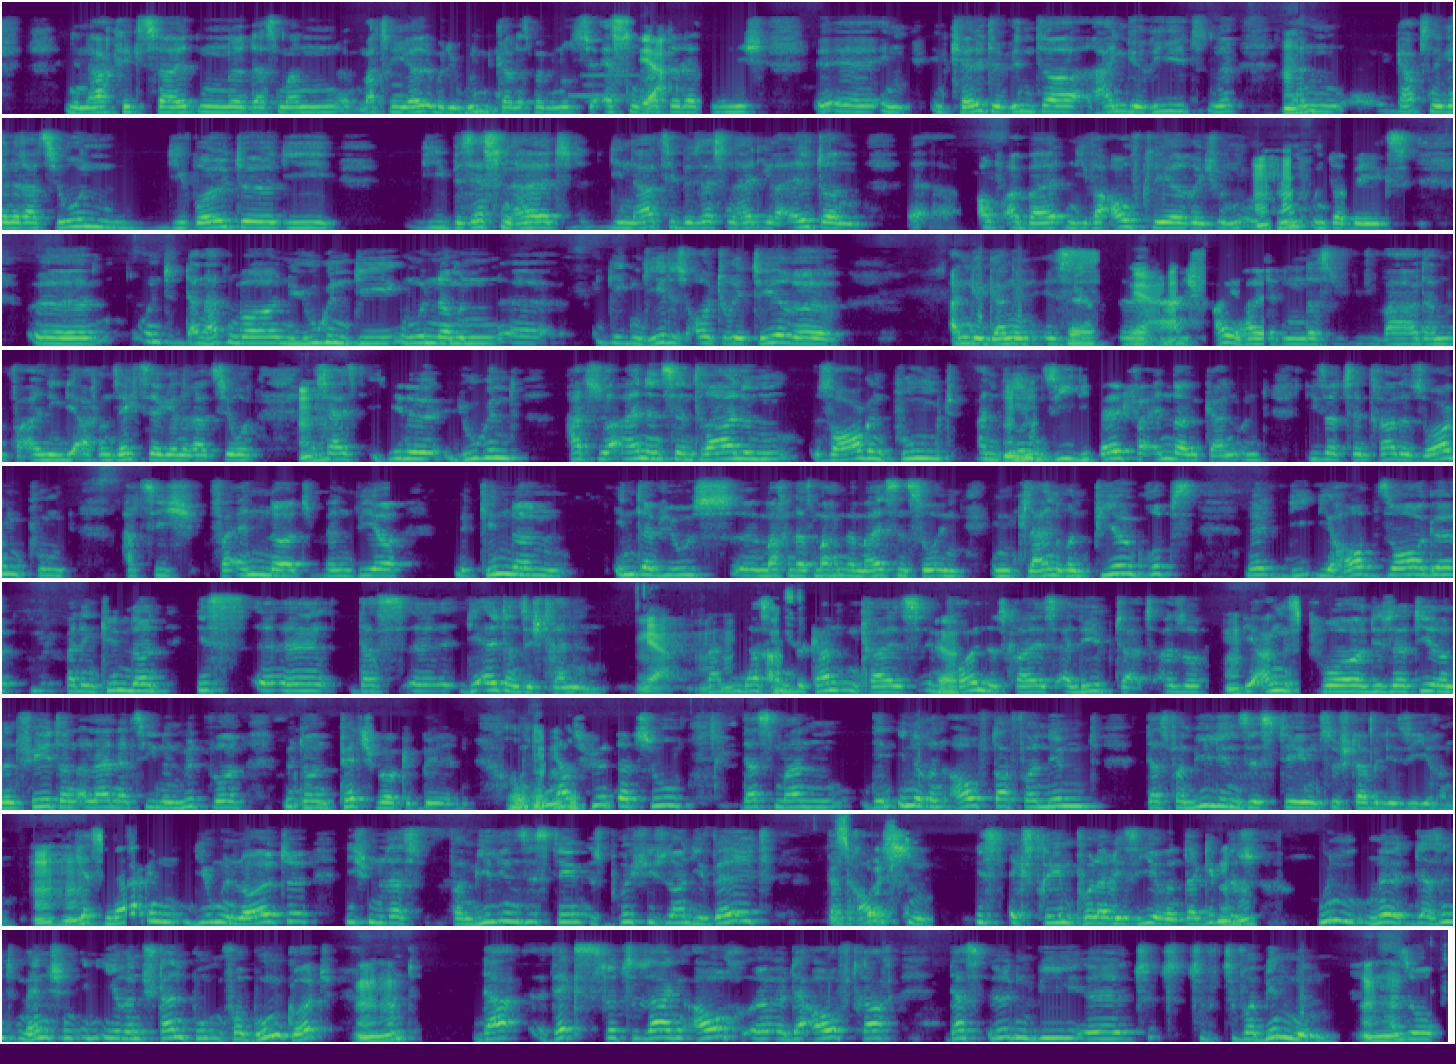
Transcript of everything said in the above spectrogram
in den Nachkriegszeiten, dass man materiell über die Runden kam, dass man genug zu essen ja. hatte, dass man nicht äh, in, in Kälte, Winter reingeriet. Ne? Mhm. Dann gab es eine Generation, die wollte die, die Besessenheit, die Nazi-Besessenheit ihrer Eltern äh, aufarbeiten, die war aufklärerisch und, und, mhm. unterwegs. Äh, und dann hatten wir eine Jugend, die im Grunde genommen äh, gegen jedes Autoritäre angegangen ist, ja. Äh, ja. Freiheiten. Das war dann vor allen Dingen die 68er Generation. Mhm. Das heißt, jede Jugend hat so einen zentralen Sorgenpunkt, an dem mhm. sie die Welt verändern kann. Und dieser zentrale Sorgenpunkt hat sich verändert, wenn wir mit Kindern Interviews äh, machen. Das machen wir meistens so in, in kleineren Peer-Groups. Ne, die, die Hauptsorge bei den Kindern ist, äh, äh dass äh, die Eltern sich trennen. Ja. Weil man das im Bekanntenkreis, im ja. Freundeskreis erlebt hat. Also mhm. die Angst vor desertierenden Vätern, alleinerziehenden Müttern, Müttern mhm. Patchwork-Gebilden. Und mhm. das führt dazu, dass man den inneren Auftrag vernimmt, das Familiensystem zu stabilisieren. Mhm. Jetzt merken die jungen Leute, nicht nur das Familiensystem ist brüchig, sondern die Welt da draußen ist extrem polarisierend. Da gibt mhm. es, un, ne, da sind Menschen in ihren Standpunkten verbunkert mhm. und da wächst sozusagen auch äh, der Auftrag, das irgendwie äh, zu, zu, zu verbinden. Mhm. Also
